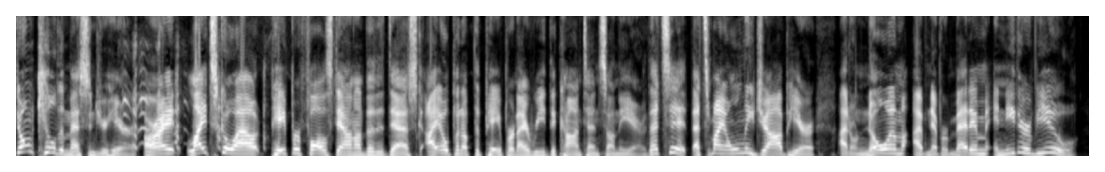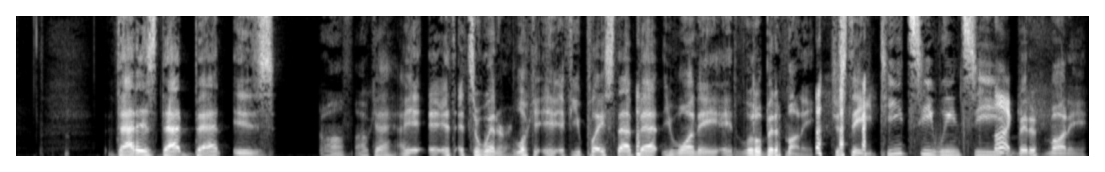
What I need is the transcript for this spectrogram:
don't kill the messenger here. All right, lights go out, paper falls down onto the desk. I open up the paper and I read the contents on the air. That's it. That's my only job here. I don't know him. I've never met him, and neither of you. That is that bet is well, okay. I, it, it's a winner. Look, if you place that bet, you won a, a little bit of money, just a teensy weensy Look, bit of money.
